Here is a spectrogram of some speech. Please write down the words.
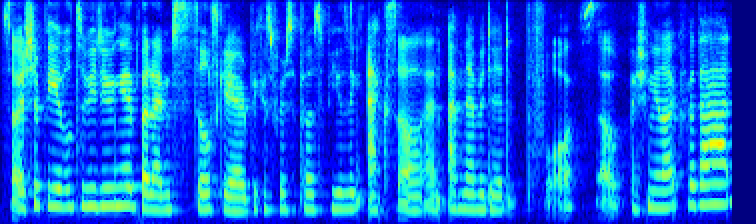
So I should be able to be doing it, but I'm still scared because we're supposed to be using Excel and I've never did before. So wish me luck for that.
